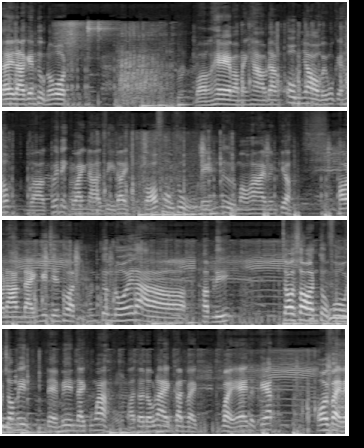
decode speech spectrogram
Đây là game thủ nô 1 Vâng, He và Mạnh Hào đang ôm nhau với một cái hốc Và quyết định của anh là gì đây? Có phòng thủ đến từ màu hai bên kia. Họ đang đánh cái chiến thuật cũng tương đối là hợp lý. Cho Son thủ phù cho Min Để Min đánh cũng A Và tờ đấu này cần phải vẩy E tự két. Thôi vẩy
